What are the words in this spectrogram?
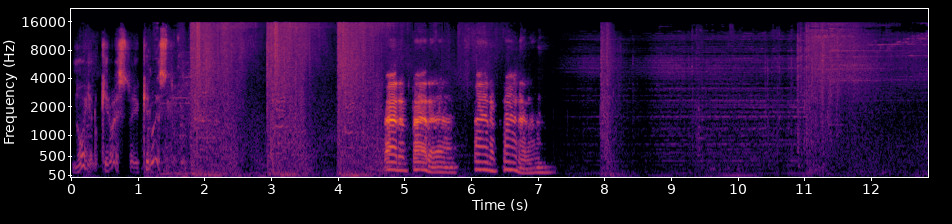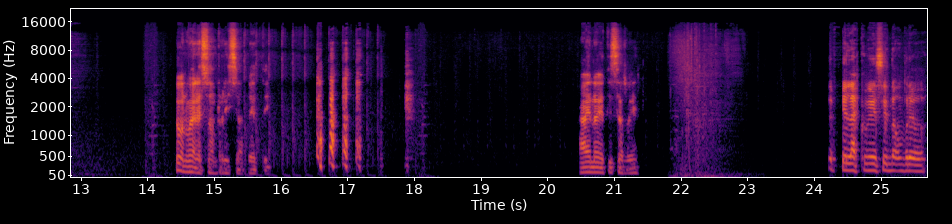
No, yo no quiero esto, yo quiero esto. Para, para, para, para. Tú no eres sonrisa, Betty. Ay, no, ya te cerré. Te pelas con ese nombre.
